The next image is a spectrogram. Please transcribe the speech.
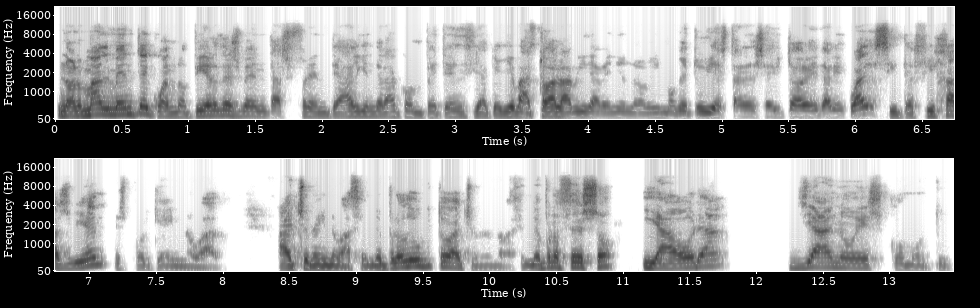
Normalmente cuando pierdes ventas frente a alguien de la competencia que lleva toda la vida vendiendo lo mismo que tú y está en el sector y tal y cual, si te fijas bien es porque ha innovado. Ha hecho una innovación de producto, ha hecho una innovación de proceso y ahora ya no es como tú,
